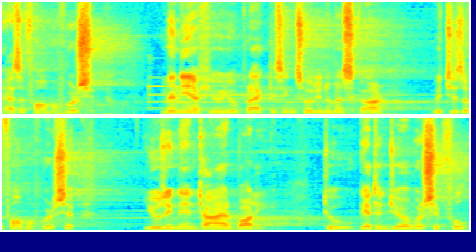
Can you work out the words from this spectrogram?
as a form of worship. Many of you, you're practicing Surya Namaskar, which is a form of worship, using the entire body to get into your worshipful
